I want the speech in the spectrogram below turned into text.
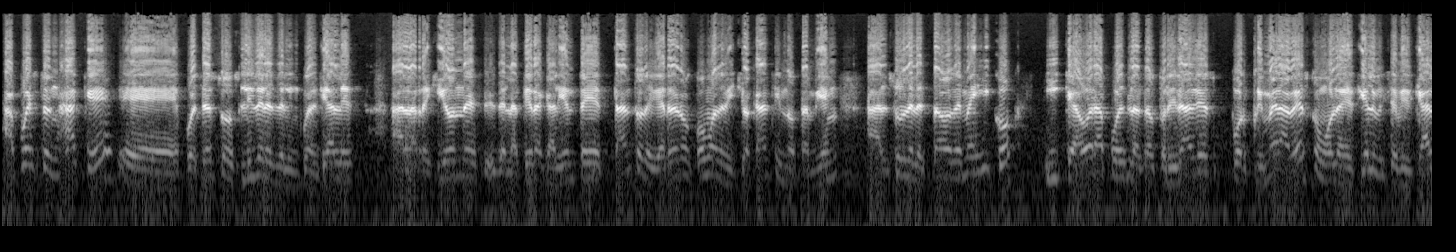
ha puesto en jaque eh, pues estos líderes delincuenciales a las regiones de la Tierra Caliente, tanto de Guerrero como de Michoacán, sino también al sur del Estado de México, y que ahora pues las autoridades por primera vez, como le decía el vicefiscal,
